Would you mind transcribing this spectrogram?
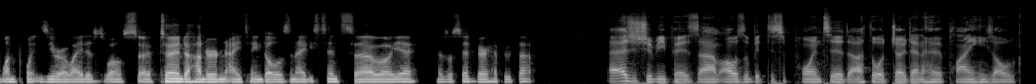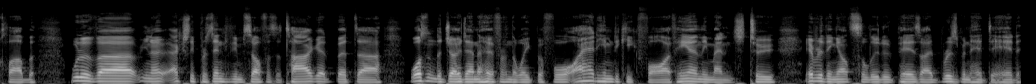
1.08 as well. So turned $118.80. So, uh, yeah, as I said, very happy with that as you should be, Pez. Um, I was a bit disappointed. I thought Joe Daniher playing his old club would have, uh, you know, actually presented himself as a target, but uh, wasn't the Joe Daniher from the week before. I had him to kick five. He only managed two. Everything else saluted Pez. I had Brisbane head to head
